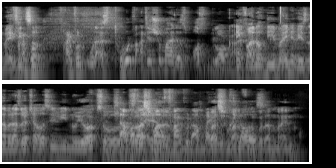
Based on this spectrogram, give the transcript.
mein Ey, Frankfurt, Frankfurt oder ist tot. Wart ihr schon mal? Das ist Ostblock, Alter. Ich war noch nie in Main gewesen, aber da sollte ja aussehen wie New York so. Klar, aber war schon in Frankfurt am Main, schon mal in Klaus. Frankfurt am Main.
